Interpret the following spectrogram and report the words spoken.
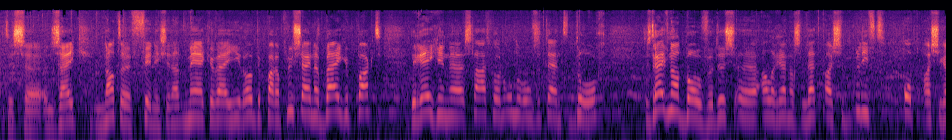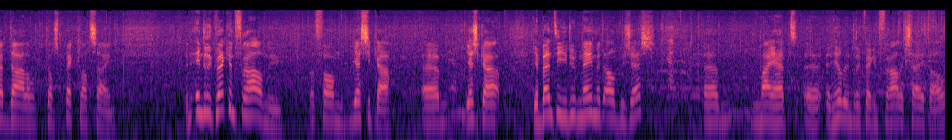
Het is eh, een zeiknatte finish en dat merken wij hier ook. De paraplu's zijn erbij gepakt. De regen eh, slaat gewoon onder onze tent door. Het is drijfnat boven, dus eh, alle renners let alsjeblieft op als je gaat dalen, want het kan spekglad zijn. Een indrukwekkend verhaal nu, dat van Jessica. Ehm, Jessica, je bent hier, je doet mee met Albu 6. Ehm, maar je hebt eh, een heel indrukwekkend verhaal, ik zei het al.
